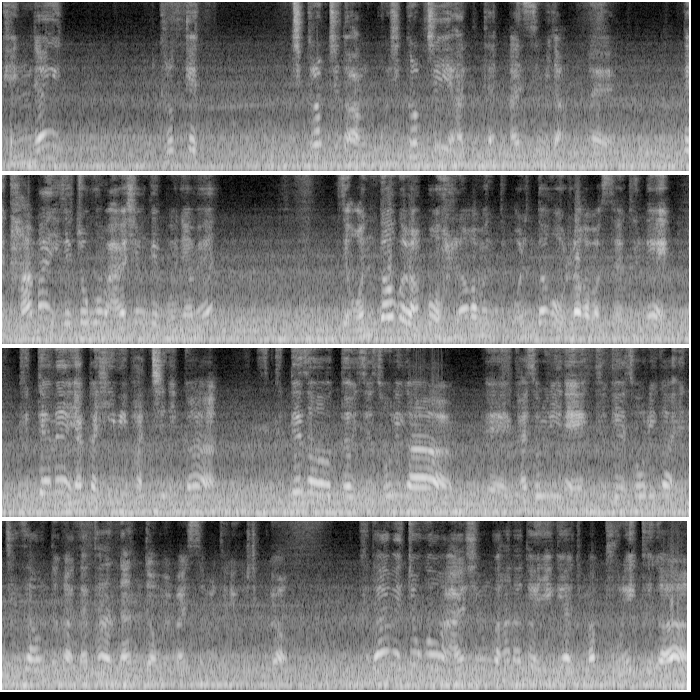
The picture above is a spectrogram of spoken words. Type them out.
굉장히 그렇게 시끄럽지도 않고 시끄럽지 않, 않습니다. 네. 근데 다만 이제 조금 아쉬운 게 뭐냐면 이제 언덕을 한번 올라가면 언덕을 올라가 봤어요. 근데 그때는 약간 힘이 받치니까 그때서부터 이제 소리가 네, 가솔린의 특유의 소리가 엔진 사운드가 나타난다는 점을 말씀을 드리고 싶고요. 그 다음에 조금 아쉬운 거 하나 더 얘기하지만 브레이크가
